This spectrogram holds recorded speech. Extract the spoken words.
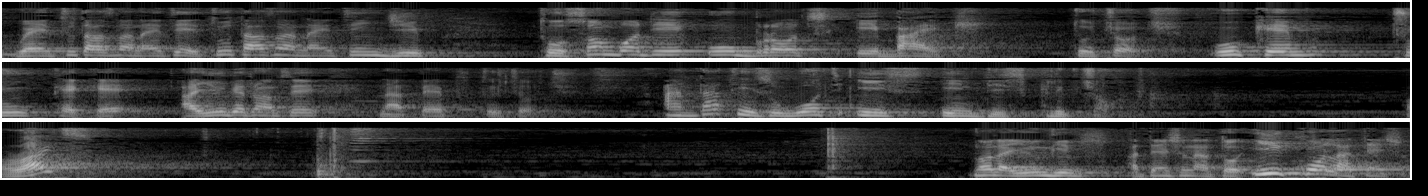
well, in 2019, a 2019 Jeep to somebody who brought a bike to church, who came through keke. Are you getting what I'm saying? Napep to church. And that is what is in the scripture. Alright? Not that you give attention at all, equal attention.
